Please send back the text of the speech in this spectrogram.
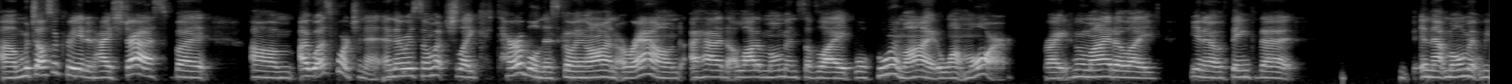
um, which also created high stress but um, i was fortunate and there was so much like terribleness going on around. I had a lot of moments of like well who am i to want more right? Who am i to like you know think that in that moment we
